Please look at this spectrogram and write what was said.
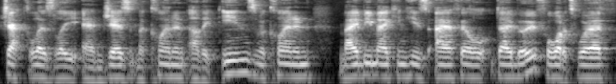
Jack Leslie and Jez McLennan are the ins. McLennan may be making his AFL debut. For what it's worth,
